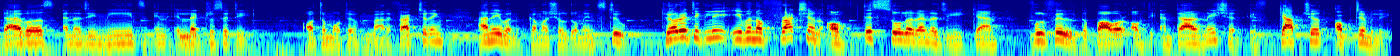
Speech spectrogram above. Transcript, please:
diverse energy needs in electricity, automotive manufacturing, and even commercial domains too. Theoretically, even a fraction of this solar energy can fulfill the power of the entire nation if captured optimally.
